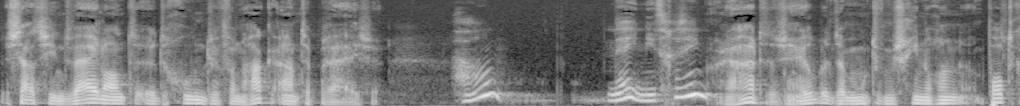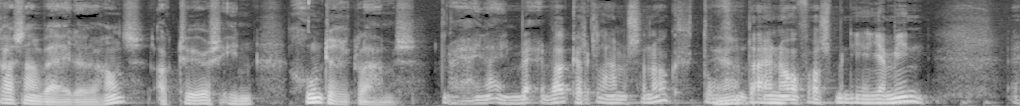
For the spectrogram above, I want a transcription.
Staat ze in het weiland de groente van hak aan te prijzen. Oh, nee, niet gezien. Ja, dat is een heel, daar moeten we misschien nog een podcast aan wijden, Hans. Acteurs in groentereclames. Nou ja, in, in welke reclames dan ook. Tom Ja. van Duinhoven als meneer Jamin. Eh,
